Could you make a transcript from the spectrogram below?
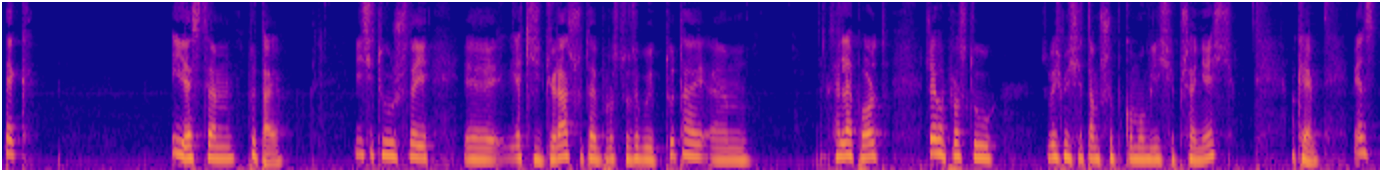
Pyk. I jestem tutaj. Widzicie tu już tutaj e, jakiś gracz tutaj po prostu zrobił tutaj teleport, żeby po prostu, żebyśmy się tam szybko mogli się przenieść. Ok, więc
